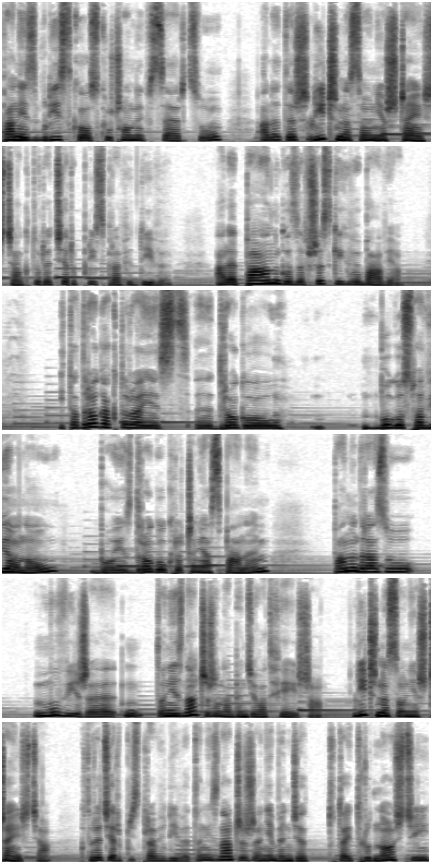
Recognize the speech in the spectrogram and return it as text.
Pan jest blisko skruszonych w sercu, ale też liczne są nieszczęścia, które cierpi sprawiedliwy ale Pan go ze wszystkich wybawia. I ta droga, która jest y, drogą błogosławioną, bo jest drogą kroczenia z Panem, Pan od razu mówi, że to nie znaczy, że ona będzie łatwiejsza. Liczne są nieszczęścia, które cierpi sprawiedliwe. To nie znaczy, że nie będzie tutaj trudności,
